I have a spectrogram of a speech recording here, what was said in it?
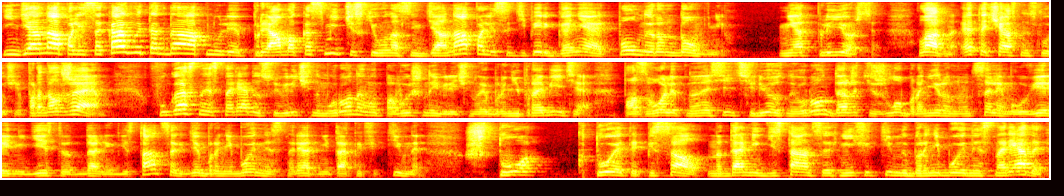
Индианаполиса как вы тогда апнули? Прямо космически у нас Индианаполисы теперь гоняют полный рандом в них. Не отплюешься. Ладно, это частный случай. Продолжаем. Фугасные снаряды с увеличенным уроном и повышенной величиной бронепробития позволят наносить серьезный урон даже тяжело бронированным целям и увереннее действовать на дальних дистанциях, где бронебойные снаряды не так эффективны. Что? Кто это писал? На дальних дистанциях неэффективны бронебойные снаряды.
